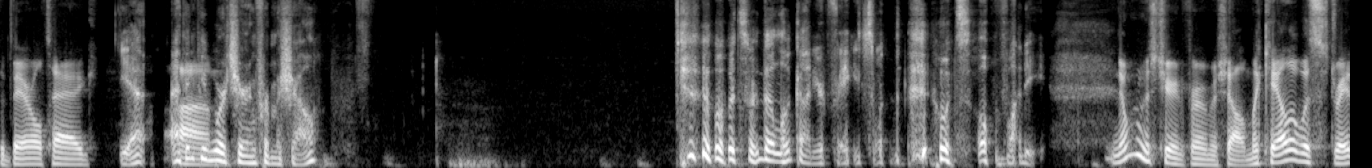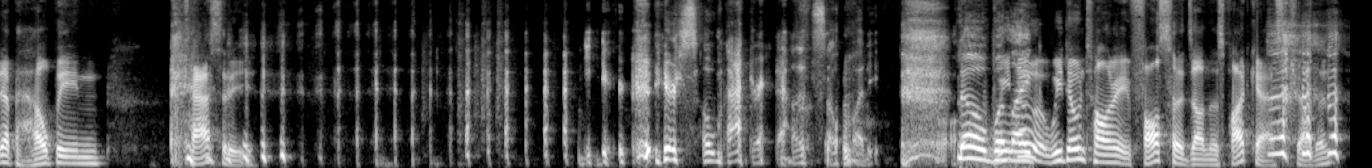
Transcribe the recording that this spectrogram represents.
the barrel tag. Yeah, I think um, people were cheering for Michelle. What's with the look on your face? What's so funny? No one was cheering for Michelle. Michaela was straight up helping Cassidy. you're, you're so mad right now. It's so funny. No, but we like do, we don't tolerate falsehoods on this podcast, Sheldon.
